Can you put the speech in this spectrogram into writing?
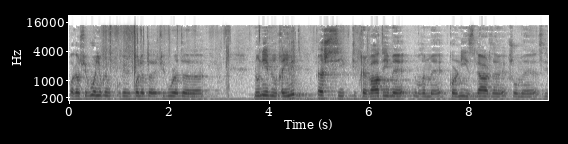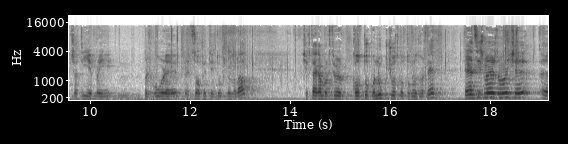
Po kam shpjeguar figurën kur kemi folur te figurat te Nunia e Ibn Qayyimit, është si tip krevati me, domethënë me kornizë lart dhe kështu me si tip çatie prej pëlhure, prej copë të dukshme të rradh, që këta kanë përkthyer kolltuk, por nuk quhet kolltuk në të vërtetë. E rëndësishme është domethënë që ë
